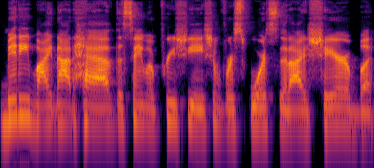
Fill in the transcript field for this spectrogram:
many might not have the same appreciation for sports that I share, but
